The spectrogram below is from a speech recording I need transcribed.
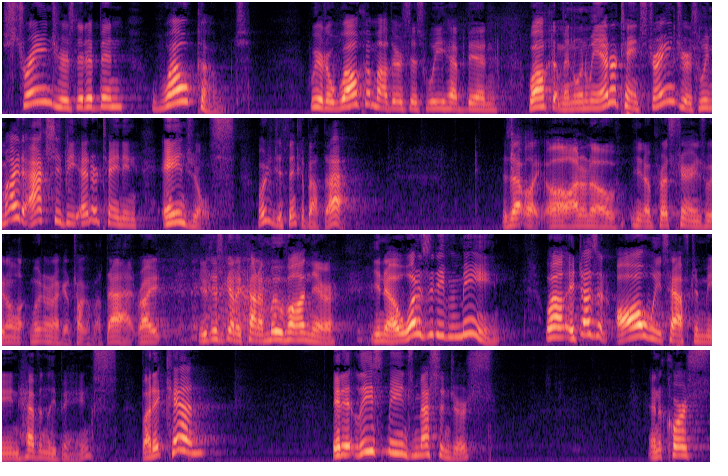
Strangers that have been welcomed. We are to welcome others as we have been welcomed. And when we entertain strangers, we might actually be entertaining angels. What did you think about that? Is that like, oh, I don't know, you know, Presbyterians, we don't, we're not going to talk about that, right? You're just going to kind of move on there. You know, what does it even mean? Well, it doesn't always have to mean heavenly beings, but it can. It at least means messengers. And of course,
